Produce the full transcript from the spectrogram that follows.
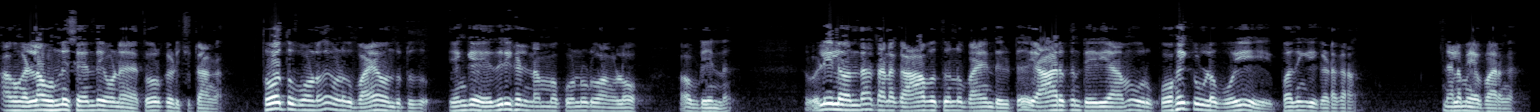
அவங்கெல்லாம் ஒன்று சேர்ந்து இவனை தோற்கடிச்சுட்டாங்க. தோத்து போனது இவனுக்கு பயம் வந்துட்டுது. எங்கே எதிரிகள் நம்ம கொண்டுடுவாங்களோ அப்படின்னு. வெளியில் வந்தால் தனக்கு ஆபத்துன்னு பயந்துக்கிட்டு யாருக்கும் தெரியாமல் ஒரு குகைக்குள்ளே போய் பதுங்கி கிடக்கிறான். நிலைமையை பாருங்கள்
